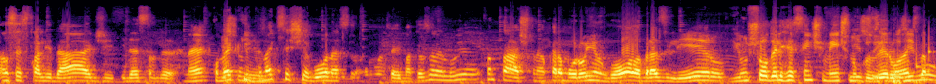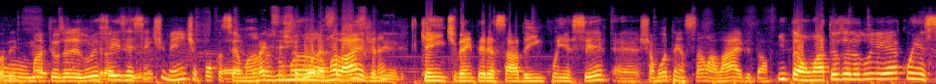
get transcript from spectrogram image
ancestralidade e dessa, né? Como é, que, mesmo. como é que você chegou nessa música aí? Mateus Aleluia é fantástico, né? O cara morou em Angola, brasileiro. Vi um show dele recentemente no Isso, Cruzeiro antes da pandemia. o Matheus Aleluia Brasil. fez recentemente, há poucas É, é semanas, você uma, uma live, né? dele? Quem tiver interessado em conhecer, é, chamou atenção a live e tal. Então, o Matheus Aleluia é conhecido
